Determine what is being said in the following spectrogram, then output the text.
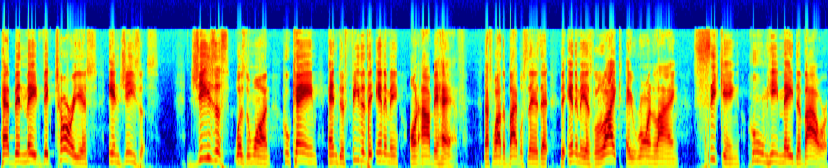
have been made victorious in Jesus. Jesus was the one who came and defeated the enemy on our behalf. That's why the Bible says that the enemy is like a roaring lion seeking whom he may devour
